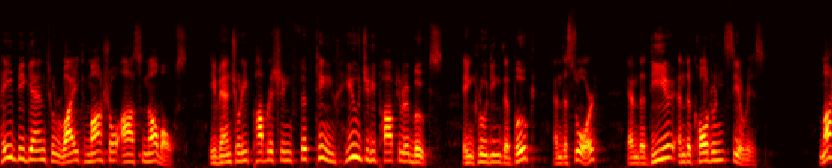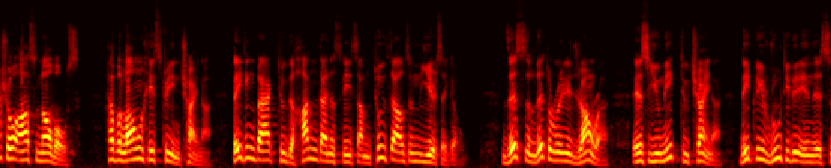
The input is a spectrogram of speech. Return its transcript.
he began to write martial arts novels, eventually publishing 15 hugely popular books, including The Book and the Sword and the Deer and the Cauldron series. Martial arts novels have a long history in China, dating back to the Han Dynasty some 2,000 years ago. This literary genre is unique to China deeply rooted in its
